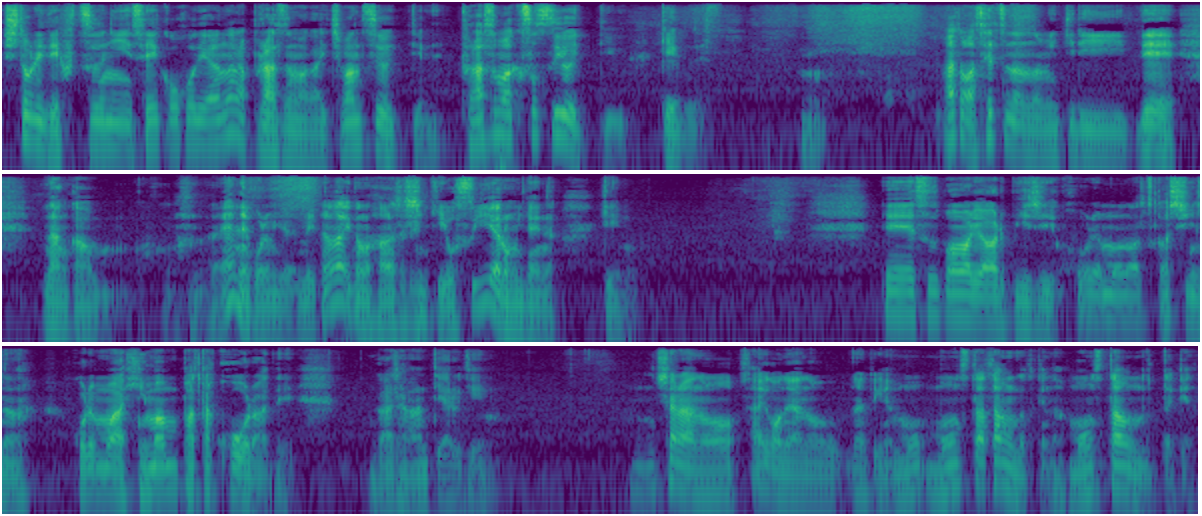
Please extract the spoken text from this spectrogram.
一人で普通に成功法でやるならプラズマが一番強いっていうね。プラズマクソ強いっていうゲームです。うん。あとは、刹那の見切りで、なんか、何やねんこれみたいな。メタナイトの反射神経良すぎやろみたいなゲーム。で、スーパーマリオ RPG。これも懐かしいな。これまあ、肥満パタコーラでガチャーンってやるゲーム。そしたらあの、最後ねあの、なんていうか、モモンスタータウンだったっけな？モンスタウンだったっけ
